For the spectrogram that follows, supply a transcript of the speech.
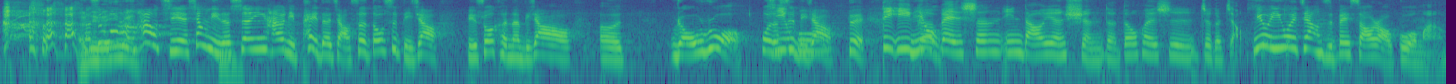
呃可是我很好奇耶，像你的声音，还有你配的角色，都是比较，比如说可能比较呃柔弱，或者是比较对。第一个被声音导演选的都会是这个角色。你有因为这样子被骚扰过吗？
